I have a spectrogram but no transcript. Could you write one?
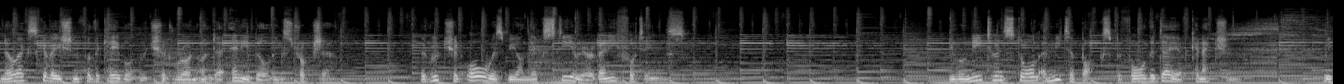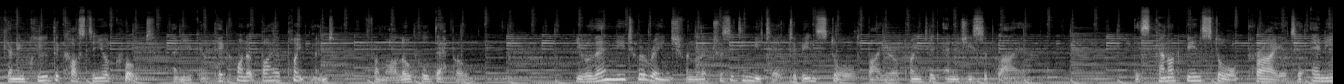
No excavation for the cable route should run under any building structure. The route should always be on the exterior of any footings you will need to install a meter box before the day of connection. We can include the cost in your quote and you can pick one up by appointment from our local depot. You will then need to arrange for an electricity meter to be installed by your appointed energy supplier. This cannot be installed prior to any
